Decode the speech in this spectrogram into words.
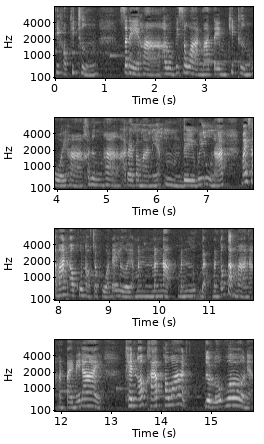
ที่เขาคิดถึงเสน่หาอารมณ์พิศวาสมาเต็มคิดถึงโหยหาคนึงหาอะไรประมาณนี้อืมเดวิลนะ ไม่สามารถเอาคุณออกจากหัวได้เลยอะมันมันหนักมันแบบมันต้องกลับมานะมันไปไม่ได้ Ten of Cup เพราะว่า The Lover เนี่ย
